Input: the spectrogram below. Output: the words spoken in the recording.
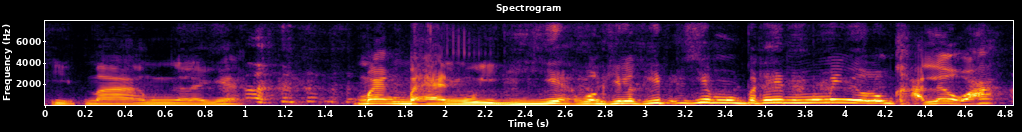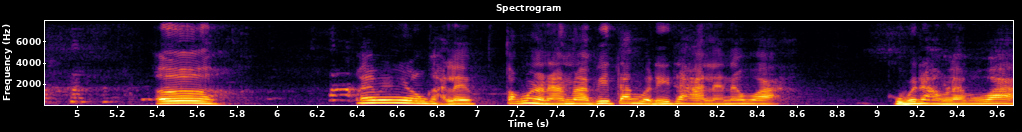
ถีบหน้ามึงอะไรเงี้ยแม่งแบนกูอีกเหี้ยบางทีเราคิดเหี้ยมึงประเทศนี้มึงไม่มีอารมขันเลยเหรอวะเออไม่ไม่มีอารมขันเลยต้องขนาดนั้นมาพี่ตั้งปณิธานเลยนะว่ากูไม่ทำแล้วเพราะว่า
